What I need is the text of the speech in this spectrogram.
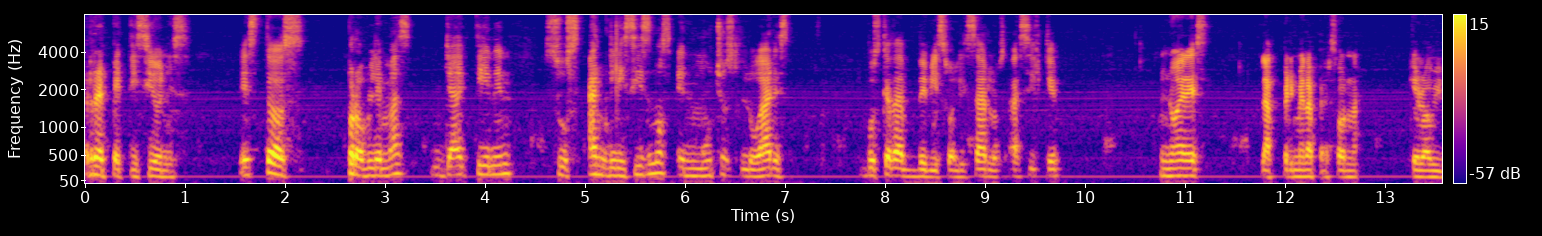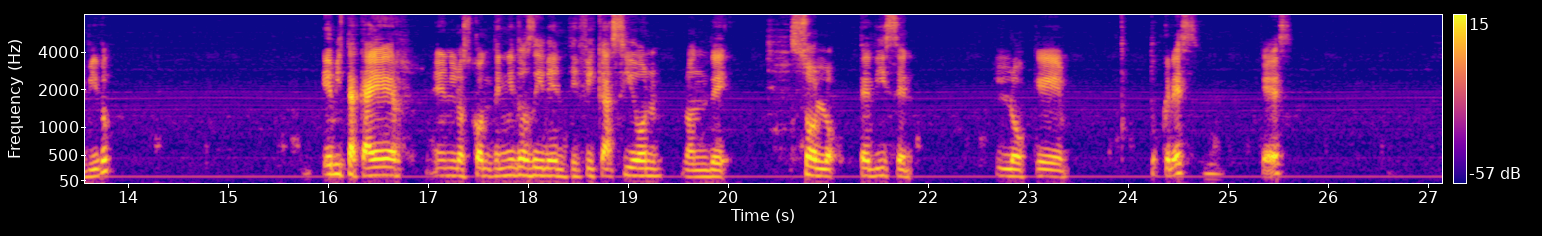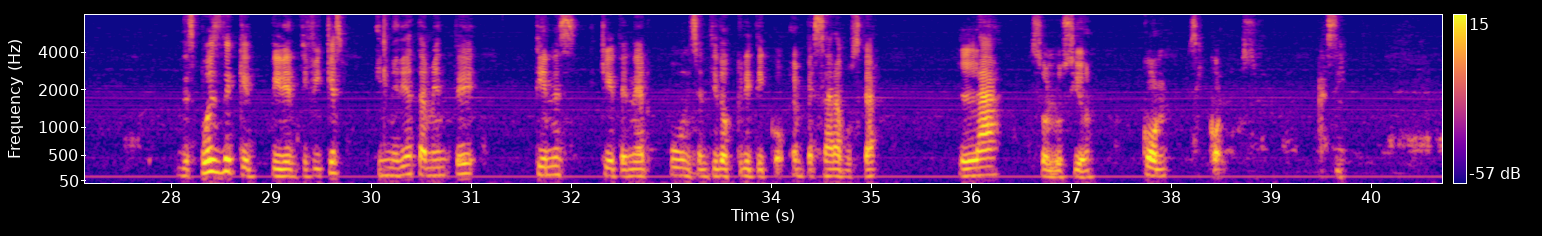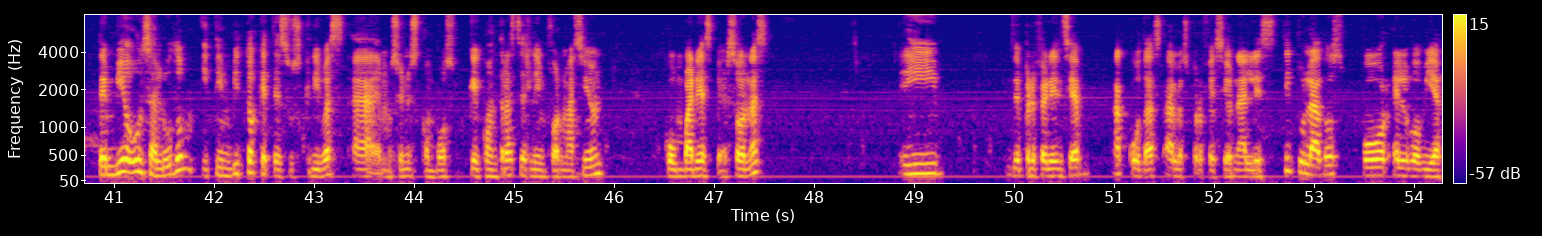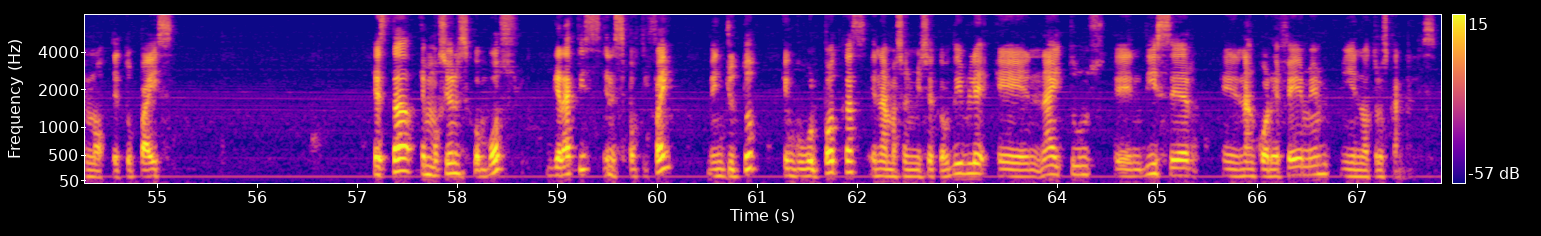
repeticiones. Estos problemas ya tienen sus anglicismos en muchos lugares. Búsqueda de visualizarlos. Así que no eres la primera persona que lo ha vivido. Evita caer en los contenidos de identificación donde solo te dicen lo que tú crees que es. Después de que te identifiques, inmediatamente tienes que tener un sentido crítico, empezar a buscar la solución con psicólogos. Así. Te envío un saludo y te invito a que te suscribas a Emociones con Vos, que contrastes la información con varias personas y de preferencia acudas a los profesionales titulados por el gobierno de tu país. Está Emociones con Voz gratis en Spotify, en YouTube, en Google Podcast, en Amazon Music Audible, en iTunes, en Deezer, en Anchor FM y en otros canales.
